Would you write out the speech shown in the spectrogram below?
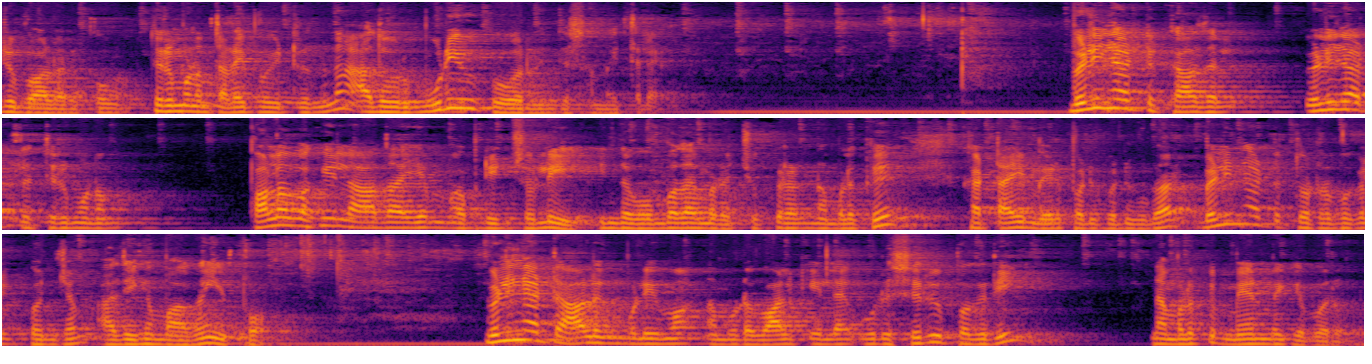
இருபால் இருக்கும் திருமணம் தடை போயிட்டு இருந்ததுன்னா அது ஒரு முடிவுக்கு வரும் இந்த சமயத்தில். வெளிநாட்டு காதல் வெளிநாட்டில் திருமணம் பல வகையில் ஆதாயம் அப்படின்னு சொல்லி இந்த ஒன்பதாம் இட சுக்கிரன் நம்மளுக்கு கட்டாயம் ஏற்பாடு பண்ணிவிடுவார் வெளிநாட்டு தொடர்புகள் கொஞ்சம் அதிகமாகும் இப்போது வெளிநாட்டு ஆளுங்க மூலிமா நம்மளோட வாழ்க்கையில் ஒரு சிறு பகுதி நம்மளுக்கு மேன்மைக்கு வரும்.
